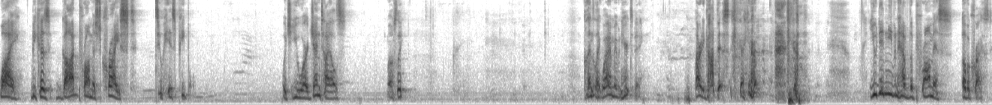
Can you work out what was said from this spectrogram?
Why? Because God promised Christ to his people, which you are Gentiles mostly. Glenn's like, why am I even here today? I already got this. you, know? you didn't even have the promise of a Christ.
